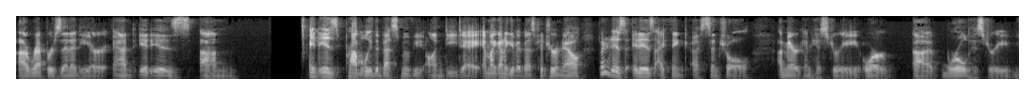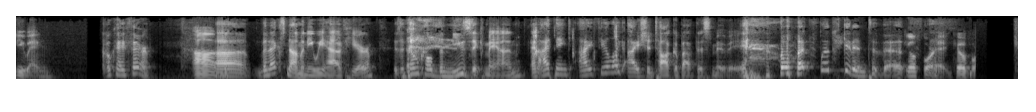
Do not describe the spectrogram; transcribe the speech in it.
uh, represented here, and it is um, it is probably the best movie on D-Day. Am I going to give it Best Picture? No, but it is it is I think essential American history or uh, world history viewing. Okay, fair. Um, uh, the next nominee we have here is a film called The Music Man, and I think I feel like I should talk about this movie. let's let's get into this. Go for it. Go for it.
